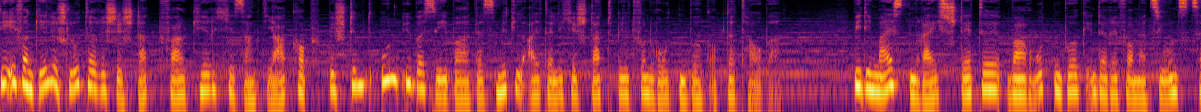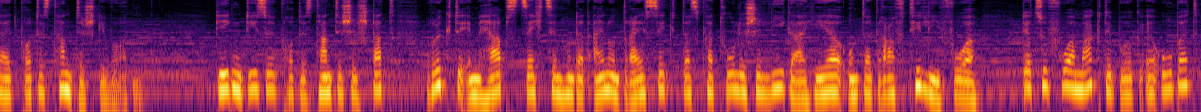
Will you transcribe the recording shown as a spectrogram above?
Die evangelisch-lutherische Stadtpfarrkirche St. Jakob bestimmt unübersehbar das mittelalterliche Stadtbild von Rothenburg ob der Tauber. Wie die meisten Reichsstädte war Rothenburg in der Reformationszeit protestantisch geworden. Gegen diese protestantische Stadt rückte im Herbst 1631 das katholische Ligaheer unter Graf Tilly vor, der zuvor Magdeburg erobert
